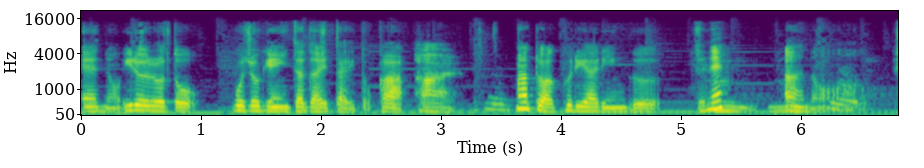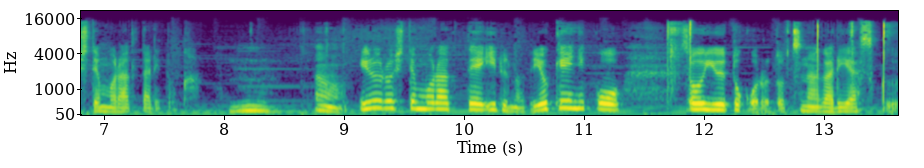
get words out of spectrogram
えーのいろいろとご助言いただいたりとかはい。うんあとはクリアリングでね、うんうん。あのしてもらったりとか、うんうん、いろいろしてもらっているので余計にこうそういうところとつながりやすく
